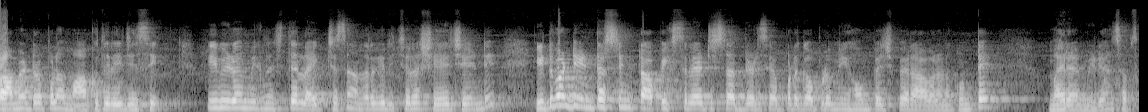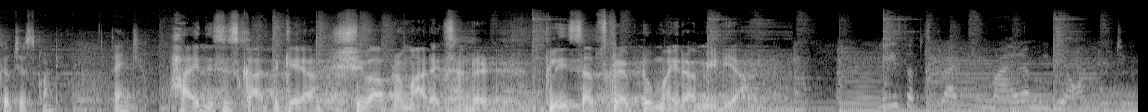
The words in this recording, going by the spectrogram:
కామెంట్ రూపంలో మాకు తెలియజేసి ఈ వీడియో మీకు నచ్చితే లైక్ చేసి అందరికి రిచ్లో షేర్ చేయండి. ఇటువంటి ఇంట్రెస్టింగ్ టాపిక్స్ లేటెస్ట్ సబ్జెక్ట్స్ ఎప్పటికప్పుడు మీ హోమ్ పేజ్పై రావాలనుకుంటే మైరా మీడియా సబ్స్క్రైబ్ చేసుకోండి. Thank you hi this is Kartikeya Shiva from RX hundred please subscribe to Myra media please subscribe to Myra media on YouTube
